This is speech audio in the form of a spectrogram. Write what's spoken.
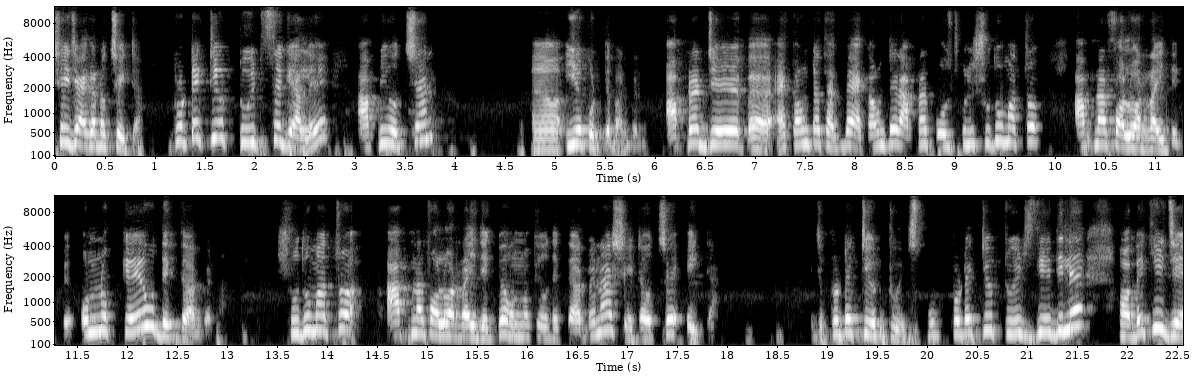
সেই জায়গাটা হচ্ছে এটা প্রোটেক্টিভ টুইটসে গেলে আপনি হচ্ছেন ইয়ে করতে পারবেন। আপনার যে অ্যাকাউন্টটা থাকবে অ্যাকাউন্টের আপনার পোস্টগুলি শুধুমাত্র আপনার ফলোয়াররাই দেখবে। অন্য কেউ দেখতে পারবে না। শুধুমাত্র আপনার ফলোয়াররাই দেখবে, অন্য কেউ দেখতে পারবে না, সেটা হচ্ছে এইটা। যে প্রোটেক্টিভ টুইটস প্রোটেক্টিভ টুইটস দিয়ে দিলে হবে কি যে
